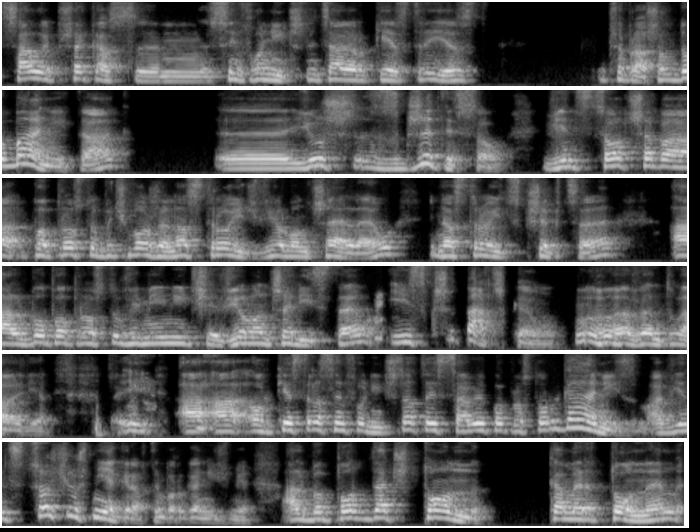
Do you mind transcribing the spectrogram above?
cały przekaz symfoniczny, całej orkiestry jest, przepraszam, do bani, tak? Już zgrzyty są. Więc co trzeba po prostu być może nastroić wiolonczelę i nastroić skrzypce, albo po prostu wymienić wiolonczelistę i skrzypaczkę ewentualnie. I, a, a orkiestra symfoniczna to jest cały po prostu organizm, a więc coś już nie gra w tym organizmie. Albo poddać ton kamertonem,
